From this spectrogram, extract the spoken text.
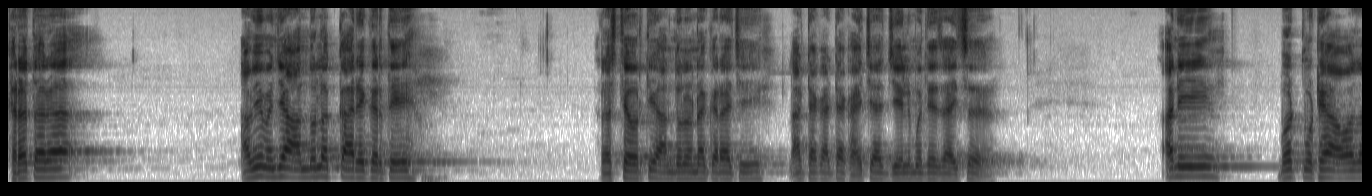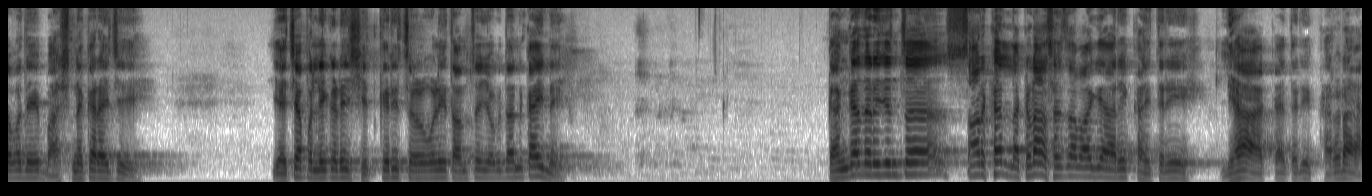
खरं तर आम्ही म्हणजे आंदोलक कार्यकर्ते रस्त्यावरती आंदोलनं करायची लाट्या काट्या खायच्या जेलमध्ये जायचं आणि मोठ्या आवाजामध्ये भाषणं करायची याच्या पलीकडे शेतकरी चळवळीत आमचं योगदान काही नाही. गंगाधरजींचा सारखा लकडा असायचा मागे अरे काहीतरी लिहा काहीतरी खरडा.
